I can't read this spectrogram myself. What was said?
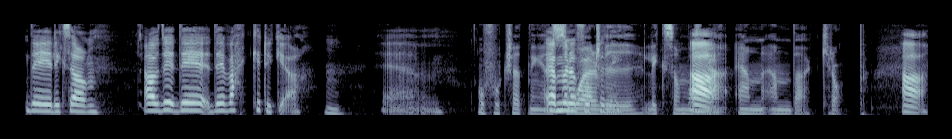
Det är liksom, ja det, det, det är vackert tycker jag. Mm. Ehm, Och fortsättningen, Ja, så och är fortsättning. vi liksom många, Ja. en enda kropp. ja,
